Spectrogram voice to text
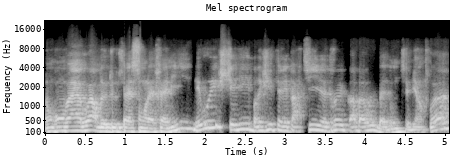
Donc on va avoir de toute façon la famille. Mais oui, je t'ai dit, Brigitte, elle est partie, truc. Ah bah oui, bah donc c'est bien toi.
